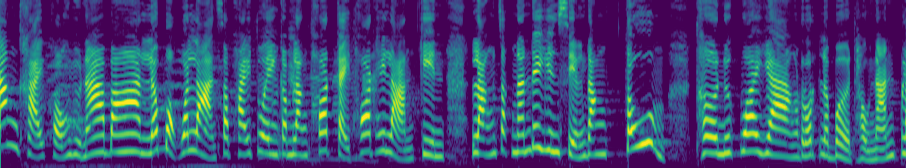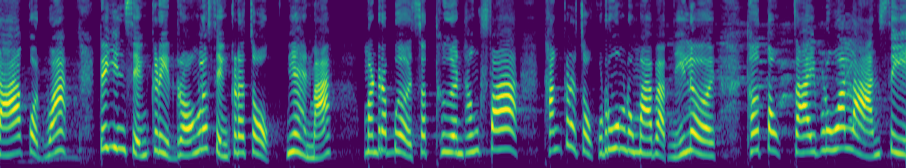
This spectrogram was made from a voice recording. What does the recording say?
นั่งขายของอยู่หน้าบ้าน แล้วบอกว่าหลานสะพ้ยตัวเองกำลังทอดไก่ทอดให้หลานกิน หลังจากนั้นได้ยินเสียงดังตุ้ม เธอนึกว่ายางรถระเบิดแถวนั้น ปรากฏว่าได้ยินเสียงกรีดร้องแล้วเสียงกระจกเนี่ยเห็นไหมมันระเบิดสะเทือนทั้งฝ้า ทั้งกระจกร่วงลงมาแบบนี้เลย เธอตกใจเพราะว่าหลานสี่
